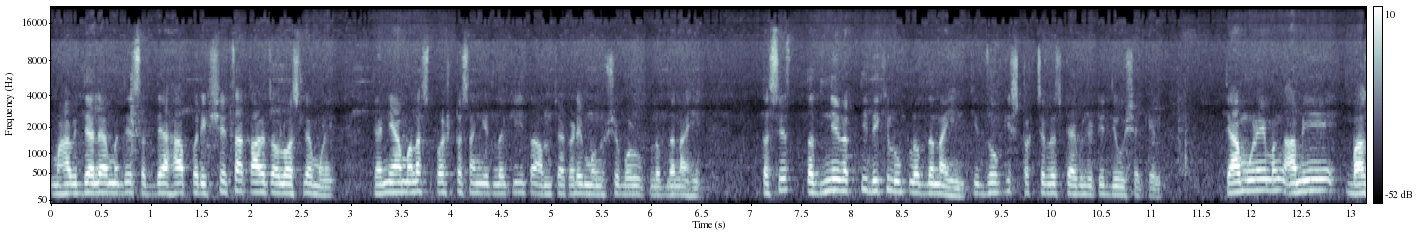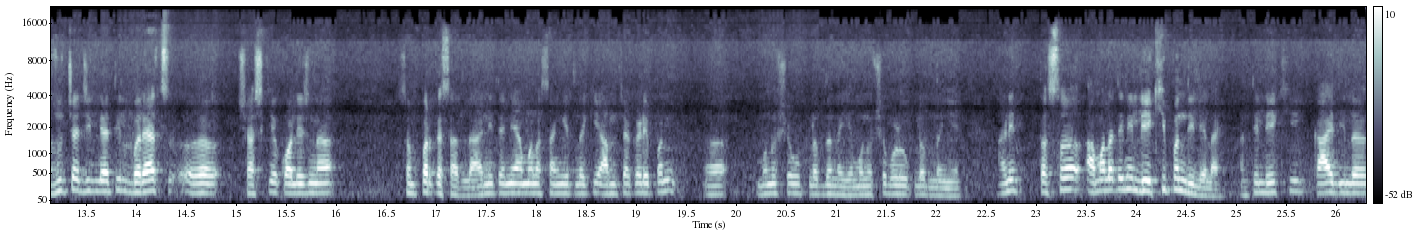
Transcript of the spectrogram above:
महाविद्यालयामध्ये सध्या हा परीक्षेचा काळ चालू असल्यामुळे त्यांनी आम्हाला स्पष्ट सांगितलं की इथं आमच्याकडे मनुष्यबळ उपलब्ध नाही. तसेच तज्ज्ञ व्यक्ती देखील उपलब्ध नाही की जो की स्ट्रक्चरल स्टॅबिलिटी देऊ शकेल. त्यामुळे मग आम्ही बाजूच्या जिल्ह्यातील बऱ्याच शासकीय कॉलेजना संपर्क साधला आणि त्यांनी आम्हाला सांगितलं की आमच्याकडे पण मनुष्य उपलब्ध नाही आहे मनुष्यबळ उपलब्ध नाही आहे आणि तसं आम्हाला त्यांनी लेखी पण दिलेलं आहे. आणि ते लेखी काय दिलं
